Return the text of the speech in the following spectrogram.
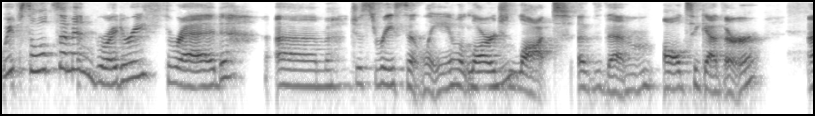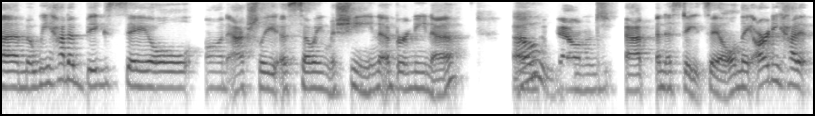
We've sold some embroidery thread um, just recently, a large Mhm. lot of them all together. Um, we had a big sale on actually a sewing machine, a Bernina, um, Oh. found at an estate sale, and they already had it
